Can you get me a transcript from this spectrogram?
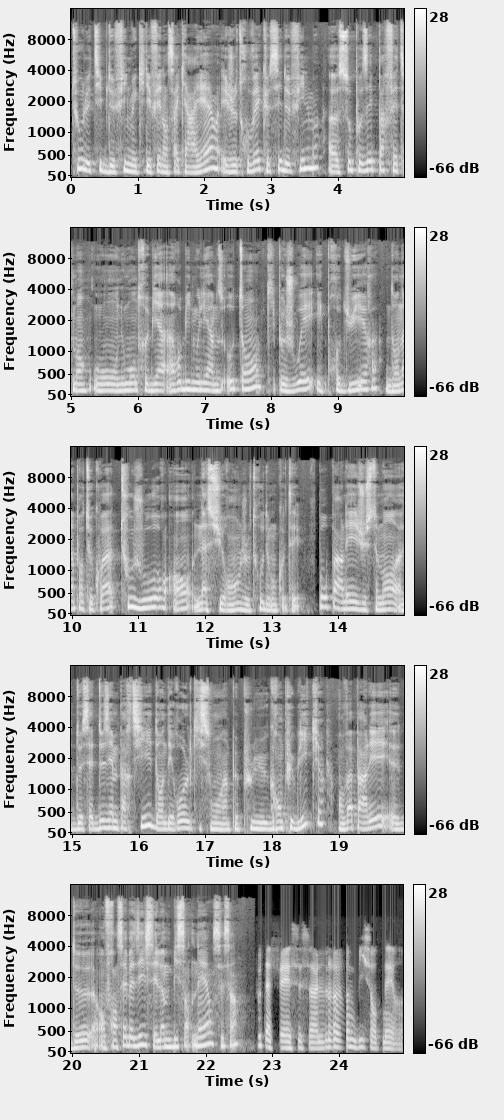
tout le type de films qu'il ait fait dans sa carrière, et je trouvais que ces deux films s'opposaient parfaitement, où on nous montre bien un Robin Williams autant qui peut jouer et produire dans n'importe quoi, toujours en assurant, je trouve, de mon côté pour parler justement euh, de cette deuxième partie dans des rôles qui sont un peu plus grand public. On va parler de, en français, Basile, c'est l'homme bicentenaire, c'est ça? Tout à fait, c'est ça, l'homme bicentenaire.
